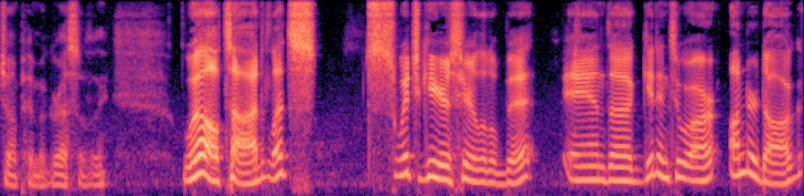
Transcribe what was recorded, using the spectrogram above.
jump him aggressively. Well, Todd, let's switch gears here a little bit and uh, get into our underdog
